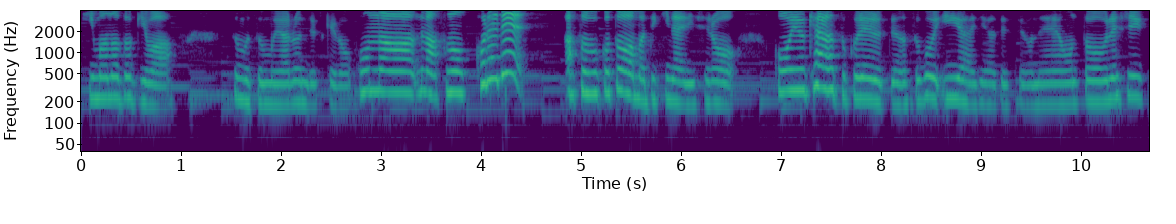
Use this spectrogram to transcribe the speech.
暇な時は、つむつむやるんですけど、こんな、まあ、その、これで遊ぶことはまあできないにしろ、こういうキャラ作れるっていうのはすごいいいアイデアですよね。本当嬉し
